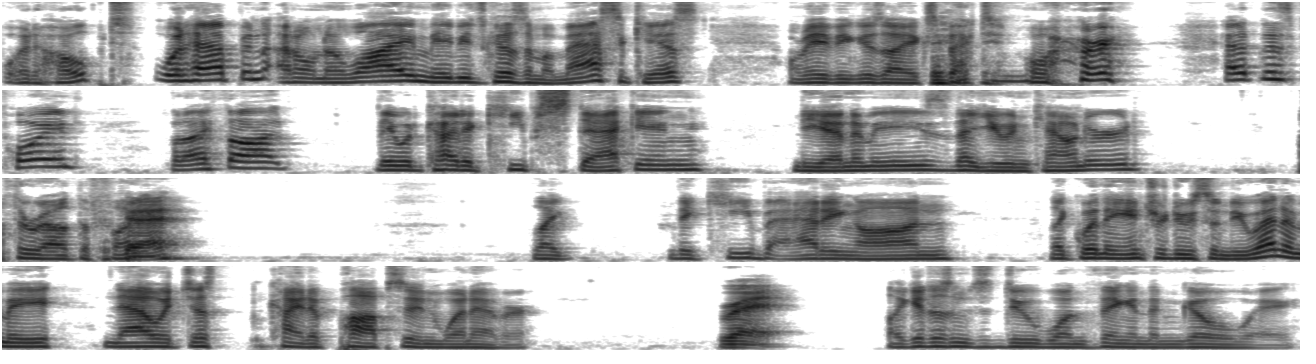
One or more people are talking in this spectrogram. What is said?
would hoped would happen, I don't know why. Maybe it's because I'm a masochist, or maybe because I expected more at this point. But I thought they would kind of keep stacking the enemies that you encountered throughout the fight. Okay. Like they keep adding on. Like when they introduce a new enemy, now it just kind of pops in whenever. Right. Like it doesn't just do one thing and then go away.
